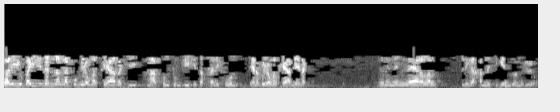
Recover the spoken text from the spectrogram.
wala yubayyinanna lakum yawma alqiyamati ma kuntum fihi taxtalifuun nee na bu yawma alqiyamee nag dana leen leeralal li nga xam ne ci ngeen doon juyoo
